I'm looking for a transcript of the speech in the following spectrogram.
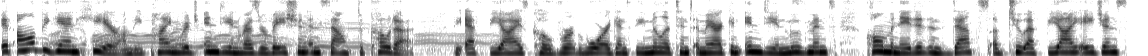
It all began here on the Pine Ridge Indian Reservation in South Dakota. The FBI's covert war against the militant American Indian movement culminated in the deaths of two FBI agents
